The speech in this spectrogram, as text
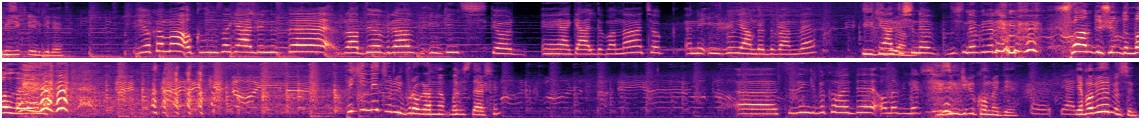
müzikle ilgili? Yok ama okulumuza geldiğinizde radyo biraz ilginç gör, e, geldi bana. Çok hani ilgi uyandırdı bende. İlgi Yani duyan. düşüne, düşünebilirim. Şu an düşündüm vallahi ben. Peki ne tür bir program yapmak istersin? Ee, sizin gibi komedi olabilir. Bizim gibi komedi. evet yani Yapabilir misin?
